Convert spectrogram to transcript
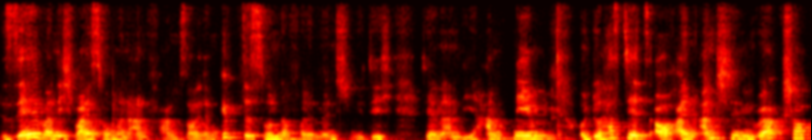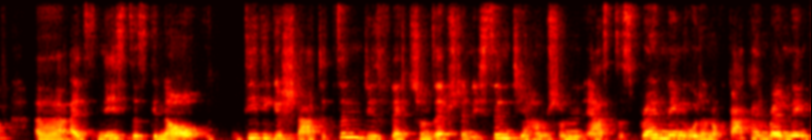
selber nicht weiß, wo man anfangen soll, dann gibt es wundervolle Menschen wie dich, die ihn an die Hand nehmen. Und du hast jetzt auch einen anstehenden Workshop äh, als nächstes genau die, die gestartet sind, die vielleicht schon selbstständig sind, die haben schon ein erstes Branding oder noch gar kein Branding,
